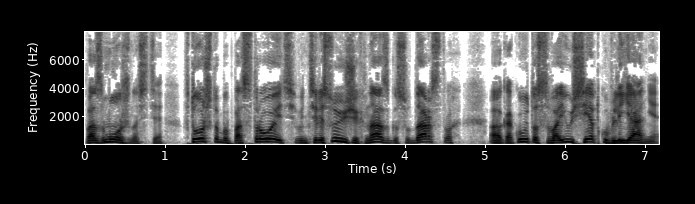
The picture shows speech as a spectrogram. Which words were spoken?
возможности в то, чтобы построить в интересующих нас государствах э, какую-то свою сетку влияния.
